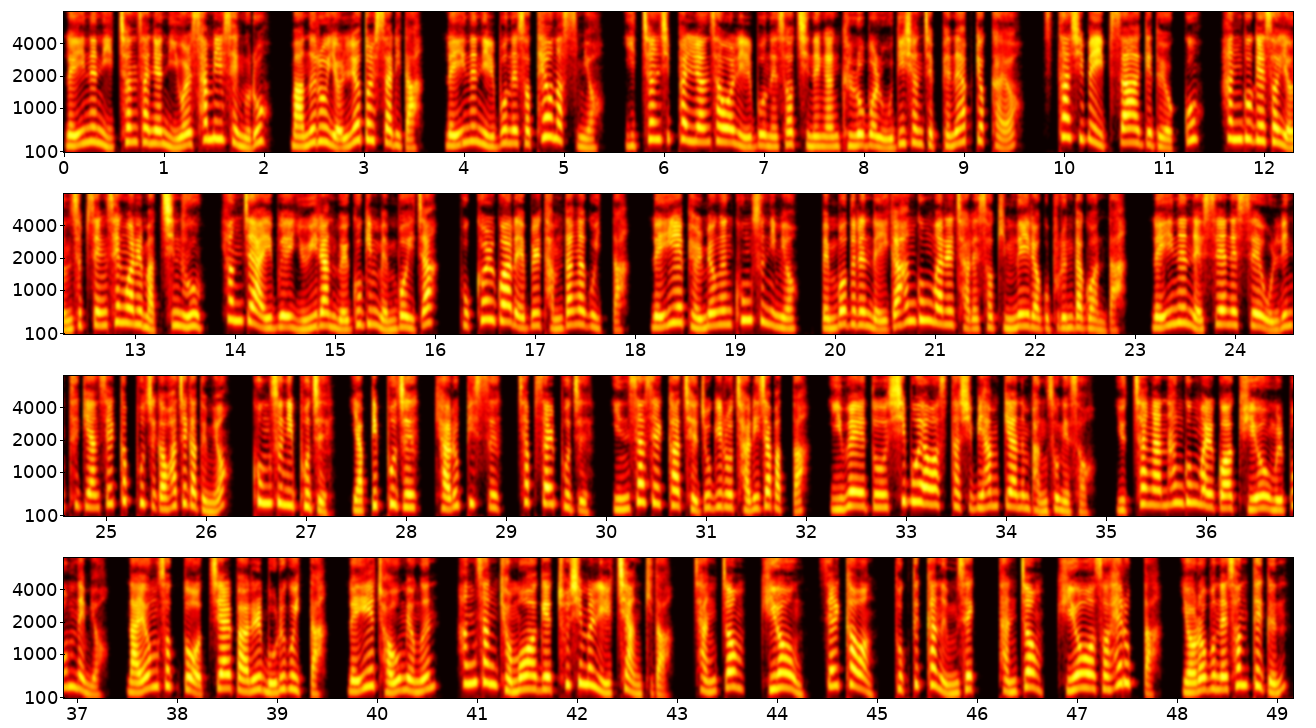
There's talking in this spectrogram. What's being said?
레이는 2004년 2월 3일 생으로 만으로 18살이다. 레이는 일본에서 태어났으며 2018년 4월 일본에서 진행한 글로벌 오디션 재팬에 합격하여 스타쉽에 입사하게 되었고 한국에서 연습생 생활을 마친 후 현재 아이브의 유일한 외국인 멤버이자 보컬과 랩을 담당하고 있다. 레이의 별명은 콩순이며 멤버들은 레이가 한국말을 잘해서 김레이라고 부른다고 한다. 레이는 SNS에 올린 특이한 셀카 포즈가 화제가 되며 콩순이 포즈, 야삐 포즈, 갸루피스, 찹쌀 포즈, 인사 셀카 제조기로 자리 잡았다. 이외에도 15야와 스타쉽이 함께하는 방송에서 유창한 한국말과 귀여움을 뽐내며 나영석도 어찌할 바를 모르고 있다. 레이의 좌우명은 항상 겸허하게 초심을 잃지 않기다. 장점, 귀여움, 셀카왕, 독특한 음색, 단점, 귀여워서 해롭다. 여러분의 선택은?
